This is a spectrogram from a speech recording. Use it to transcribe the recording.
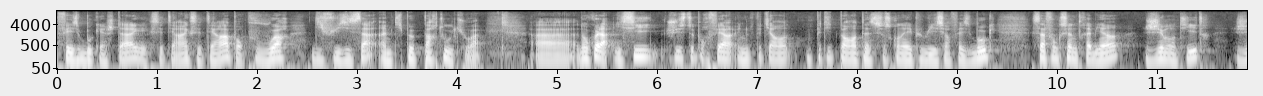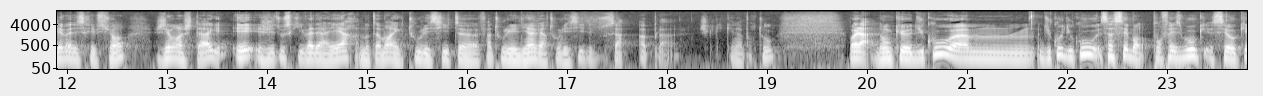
Facebook hashtag, etc., etc., pour pouvoir diffuser ça un petit peu partout, tu vois. donc voilà, ici, juste pour faire une petite, une petite parenthèse sur ce qu'on avait publié sur Facebook, ça fonctionne très bien. J'ai mon titre, j'ai ma description, j'ai mon hashtag et j'ai tout ce qui va derrière, notamment avec tous les sites, euh, enfin tous les liens vers tous les sites et tout ça. Hop là, j'ai cliqué n'importe où. Voilà, donc euh, du coup, euh, du coup, du coup, ça c'est bon. Pour Facebook, c'est ok.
